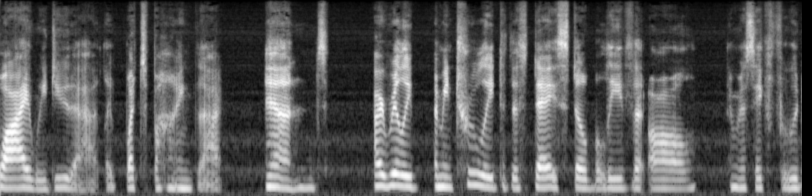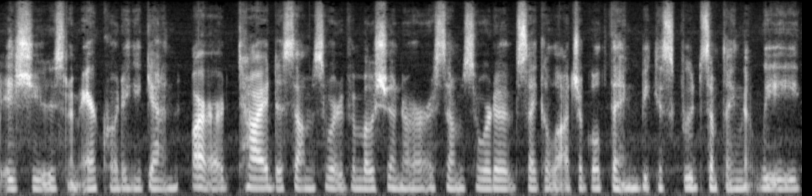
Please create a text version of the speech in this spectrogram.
why we do that, like what's behind that. And I really, I mean, truly to this day, still believe that all, I'm going to say food issues, and I'm air quoting again, are tied to some sort of emotion or some sort of psychological thing because food's something that we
